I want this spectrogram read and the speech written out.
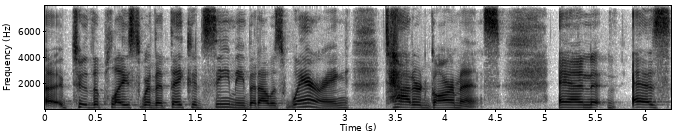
uh, to the place where that they could see me, but I was wearing tattered garments. And as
